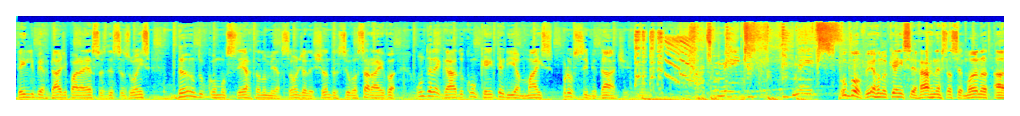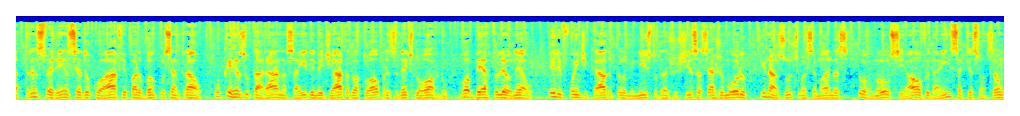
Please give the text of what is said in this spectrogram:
tem liberdade para essas decisões, dando como certa a nomeação de Alexandre Silva Saraiva, um delegado com quem teria mais proximidade. O governo quer encerrar nesta semana a transferência do COAF para o Banco Central, o que resultará na saída imediata do atual presidente do órgão, Roberto Leonel. Ele foi indicado pelo ministro da Justiça, Sérgio Moro, e nas últimas semanas tornou-se alvo da insatisfação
